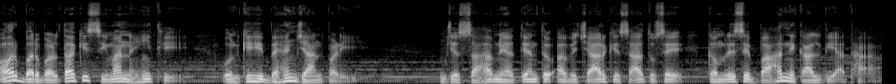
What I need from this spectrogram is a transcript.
और बर्बरता की सीमा नहीं थी, उनकी ही बहन जान पड़ी। जिस साहब ने अत्यंत अविचार के साथ उसे कमरे से बाहर निकाल दिया था,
